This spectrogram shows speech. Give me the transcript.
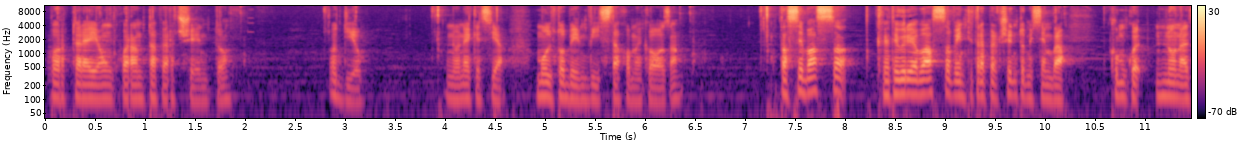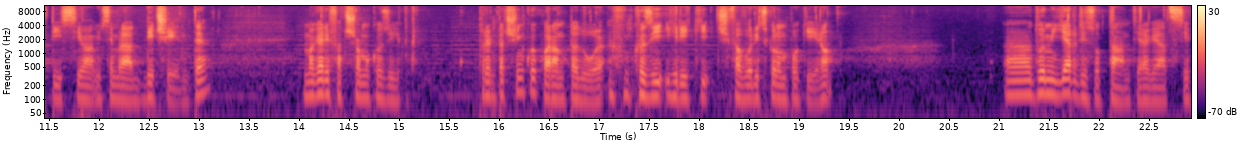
porterei a un 40%. Oddio, non è che sia molto ben vista come cosa. Tasse bassa, categoria bassa, 23% mi sembra comunque non altissima, mi sembra decente. Magari facciamo così, 35-42, così i ricchi ci favoriscono un pochino. Uh, eh, 2 miliardi sono tanti, ragazzi.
